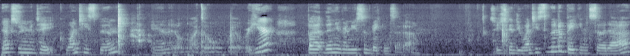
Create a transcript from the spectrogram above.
Next, we're to take one teaspoon, and I don't know why it's all the way over here, but then you're to use some baking soda. So you're just to do one teaspoon of baking soda.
